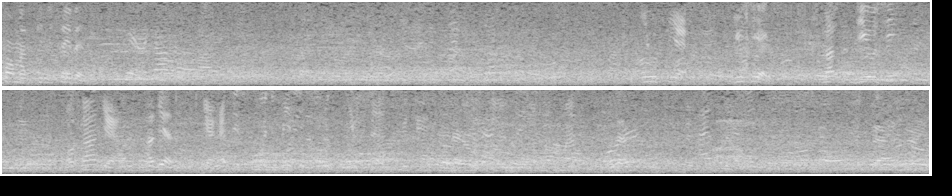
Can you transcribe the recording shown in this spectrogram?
format can you save it? Here, I got it. UCX. UCX, not DOC, Oh, not yet. not yet. Yeah, at this point we support UCS, which is uh, UCS format. Okay. Has an office and all those.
